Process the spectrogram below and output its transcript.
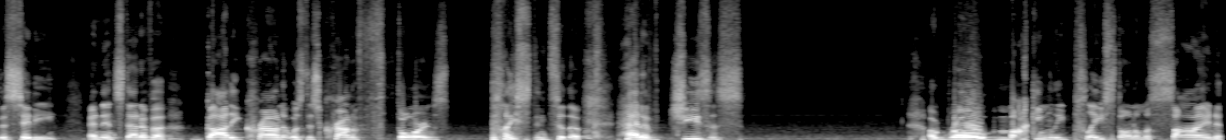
the city. And instead of a gaudy crown, it was this crown of thorns placed into the head of Jesus. A robe mockingly placed on him, a sign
